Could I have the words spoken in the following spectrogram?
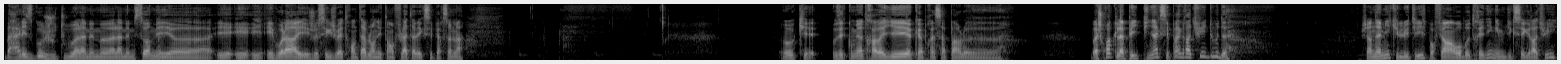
bah let's go, je joue tout à la même, somme, euh, et, voilà, et je sais que je vais être rentable en étant flat avec ces personnes-là. Ok. Vous êtes combien à travailler Qu'après ça parle. Bah, je crois que l'API de Pinax, c'est pas gratuit, dude. J'ai un ami qui l'utilise pour faire un robot trading, il me dit que c'est gratuit.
